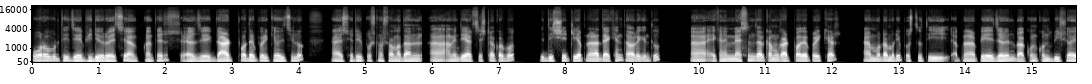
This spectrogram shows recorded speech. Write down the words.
পরবর্তী যে ভিডিও রয়েছে আপনাদের যে গার্ড পদের পরীক্ষা হয়েছিল সেটির প্রশ্ন সমাধান আমি দেওয়ার চেষ্টা করব। যদি সেটি আপনারা দেখেন তাহলে কিন্তু এখানে মেসেঞ্জার কাম গার্ড পদের পরীক্ষার মোটামুটি প্রস্তুতি আপনারা পেয়ে যাবেন বা কোন, কোন বিষয়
